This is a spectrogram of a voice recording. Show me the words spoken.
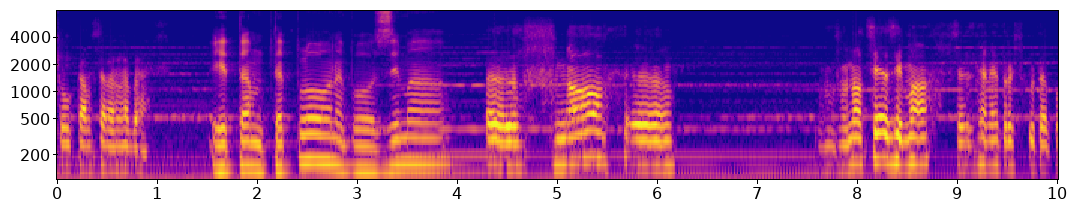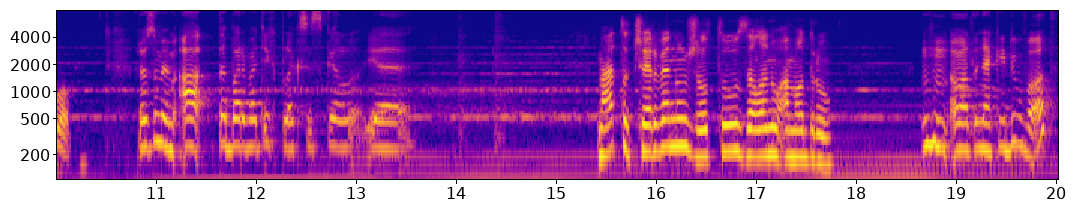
Koukám se na nebe. Je tam teplo nebo zima? Uh, no, uh, v noci je zima, přes den je trošku teplo. Rozumím. A ta barva těch plexiskel je... Má to červenou, žltou, zelenou a modrou. Uh-huh. A má to nějaký důvod?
